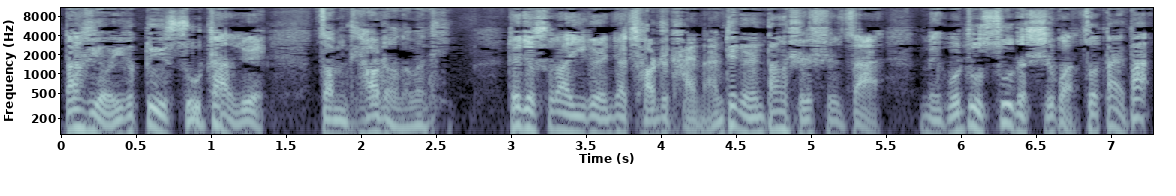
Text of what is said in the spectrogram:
当时有一个对苏战略怎么调整的问题。这就说到一个人叫乔治·凯南，这个人当时是在美国驻苏的使馆做代办。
